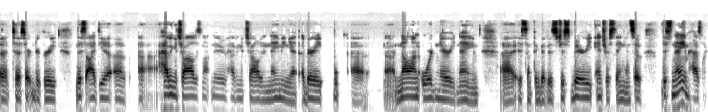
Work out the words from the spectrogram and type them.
uh, to a certain degree, this idea of uh, having a child is not new. Having a child and naming it a very uh, uh, non-ordinary name uh, is something that is just very interesting. And so this name has like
